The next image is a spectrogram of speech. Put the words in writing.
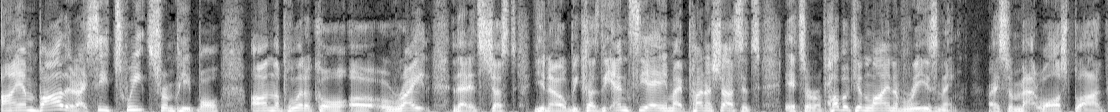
I am bothered. I see tweets from people on the political uh, right that it's just, you know, because the NCAA might punish us, it's it's a Republican line of reasoning. Right, so Matt Walsh blog,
